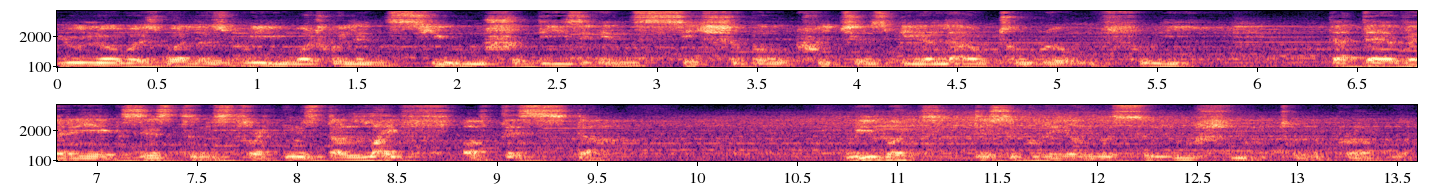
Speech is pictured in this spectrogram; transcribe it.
You know as well as we what will ensue should these insatiable creatures be allowed to roam free that their very existence threatens the life of this star. We but disagree on the solution to the problem.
